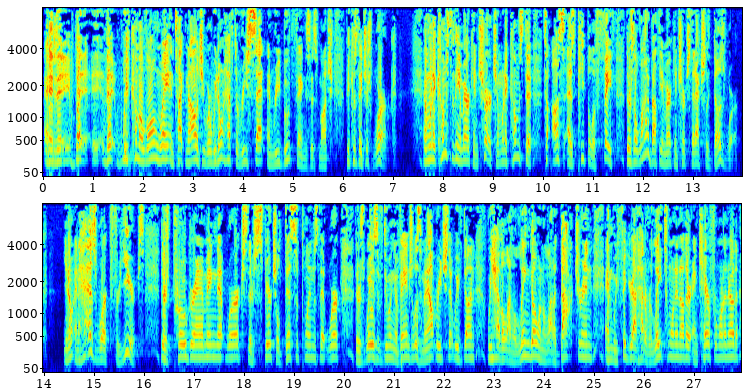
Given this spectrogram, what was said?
and, but the, we've come a long way in technology where we don't have to reset and reboot things as much because they just work. And when it comes to the American church and when it comes to, to us as people of faith, there's a lot about the American church that actually does work you know, and has worked for years. There's programming that works. There's spiritual disciplines that work. There's ways of doing evangelism and outreach that we've done. We have a lot of lingo and a lot of doctrine and we figure out how to relate to one another and care for one another.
